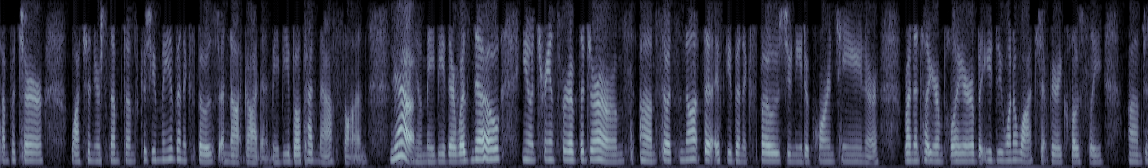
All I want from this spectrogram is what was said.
temperature, watching your symptoms because you may have been exposed and not gotten it. Maybe you both had masks on. Yeah. You know, maybe there was no, you know, transfer of the germs. Um so it's not that if you've been exposed you need a quarantine or run and tell your employer, but you do want to watch it very closely um, to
